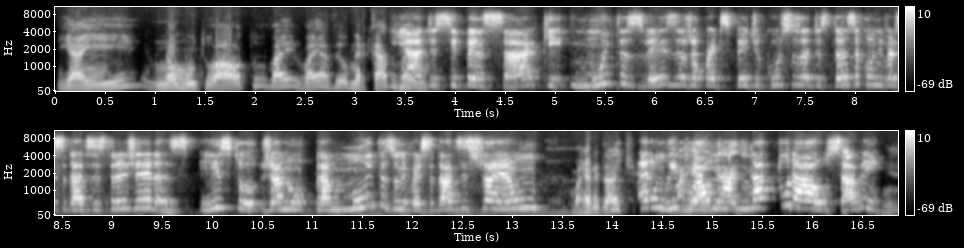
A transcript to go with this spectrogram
E aí, não muito alto, vai, vai haver o mercado. E vai... há de se pensar que muitas vezes eu já participei de cursos à distância com universidades estrangeiras. Isto já para muitas universidades isso já é um uma realidade. Era um ritual natural, sabe? Uhum.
